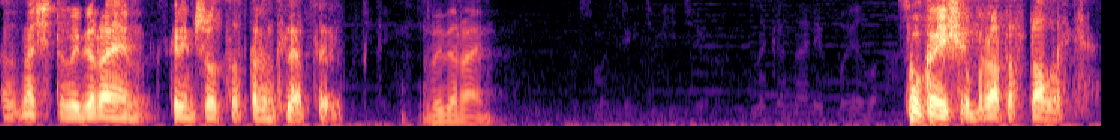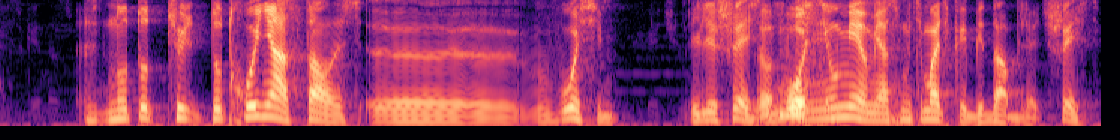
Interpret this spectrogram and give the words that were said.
Значит, выбираем скриншот со трансляции. Выбираем. Сколько еще, брат, осталось? Ну, тут, чуть, тут хуйня осталась. Э, 8 или 6. Да, Не, восемь. не умею, у меня с математикой беда, блядь. 6.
